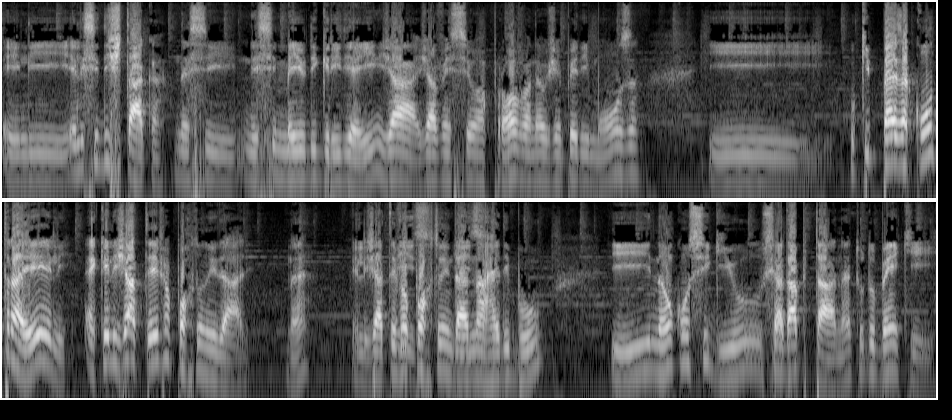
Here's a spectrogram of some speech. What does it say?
ele, ele se destaca nesse, nesse meio de grid aí, já, já venceu a prova, né, o GP de Monza. E o que pesa contra ele é que ele já teve oportunidade, né? Ele já teve isso, oportunidade isso. na Red Bull e não conseguiu se adaptar, né? Tudo bem que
